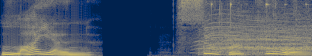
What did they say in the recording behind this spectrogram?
Lion. Super cool.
